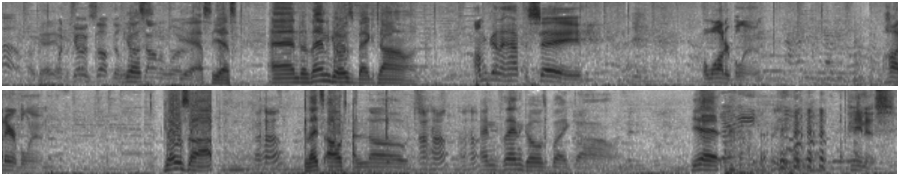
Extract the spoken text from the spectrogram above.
Oh. Okay. What goes up that Goes- lets out a load? Yes, yes. And then goes back down. I'm gonna have to say a water balloon, a hot air balloon. Goes up. Uh huh. Lets out a load. Uh huh. Uh huh. And then goes back down. Yeah. A penis.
